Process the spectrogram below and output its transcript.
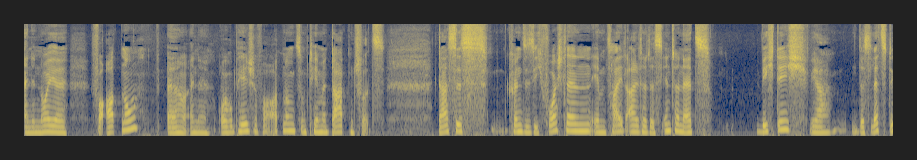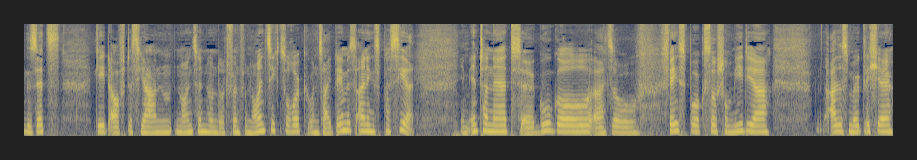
eine neue Verordnung, äh, eine europäische Verordnung zum Thema Datenschutz. Das ist, können Sie sich vorstellen, im Zeitalter des Internets wichtig. Ja, das letzte Gesetz geht auf das Jahr 1995 zurück und seitdem ist einiges passiert. Im Internet, äh, Google, also Facebook, Social Media, alles Mögliche.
